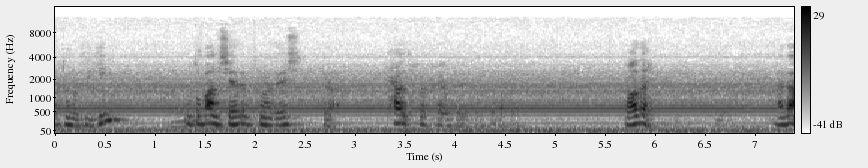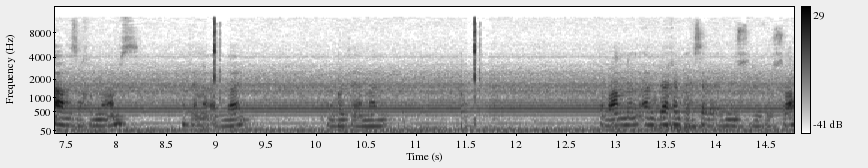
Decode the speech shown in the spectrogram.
أوتوماتيكي وطبعا الشهادة بتكون هذا إيش؟ قراءة. تحاول تختار خيار. واضح؟ هذا أمس اخذنا أمس بتعمل apply وبتعمل طبعا الان داخل بحساب ال administrator صح؟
